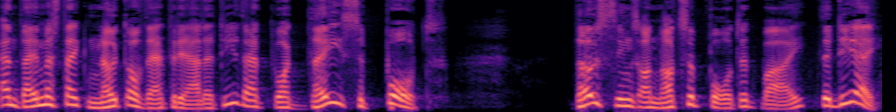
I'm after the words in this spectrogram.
And they must take note of that reality that what they support, those things are not supported by the DA.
